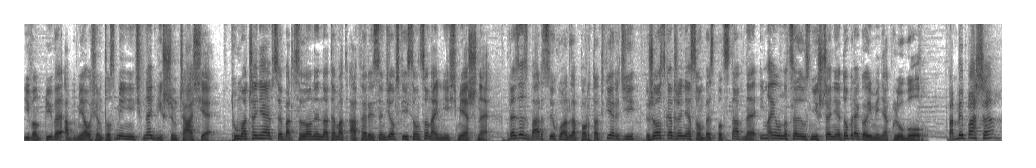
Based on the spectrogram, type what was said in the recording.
i wątpliwe aby miało się to zmienić w najbliższym czasie. Tłumaczenia FC Barcelony na temat afery sędziowskiej są co najmniej śmieszne. Prezes Barsy Juan Laporta twierdzi, że oskarżenia są bezpodstawne i mają na celu zniszczenie dobrego imienia klubu. També passa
